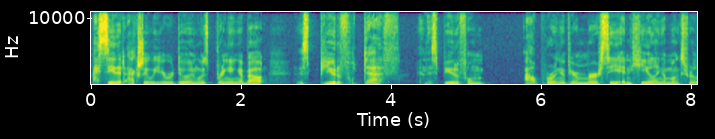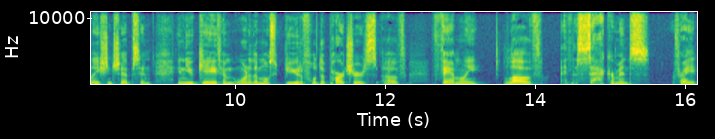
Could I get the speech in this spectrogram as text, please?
I see that actually what you were doing was bringing about this beautiful death and this beautiful outpouring of your mercy and healing amongst relationships and and you gave him one of the most beautiful departures of family love and the sacraments right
